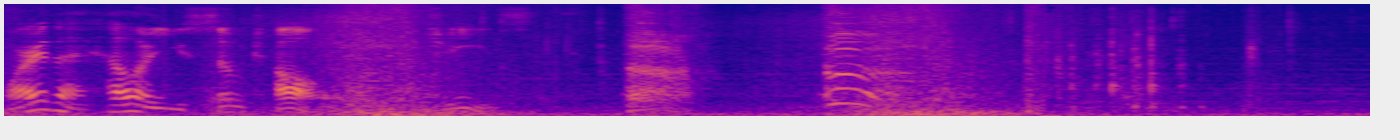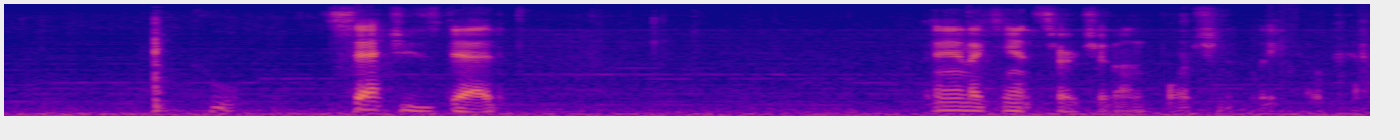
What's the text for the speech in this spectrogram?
Why the hell are you so tall? Jeez. Cool. Statue's dead. And I can't search it, unfortunately. Okay.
